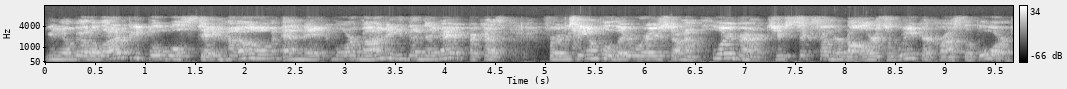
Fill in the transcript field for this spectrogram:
you know, but a lot of people will stay home and make more money than they make because, for example, they raised unemployment to $600 a week across the board.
